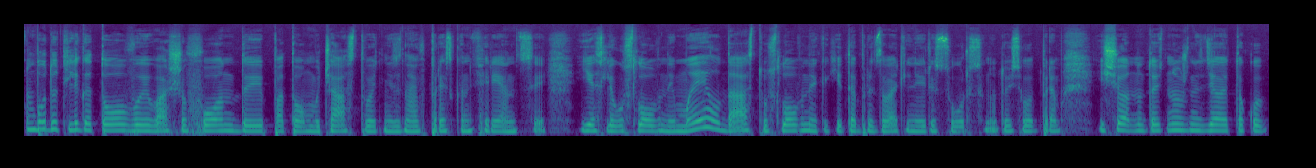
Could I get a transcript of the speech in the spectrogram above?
Будут ли готовы ваши фонды потом участвовать, не знаю, в пресс-конференции, если условный mail даст условные какие-то образовательные ресурсы. Ну, то есть вот прям еще, ну, то есть нужно сделать такой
